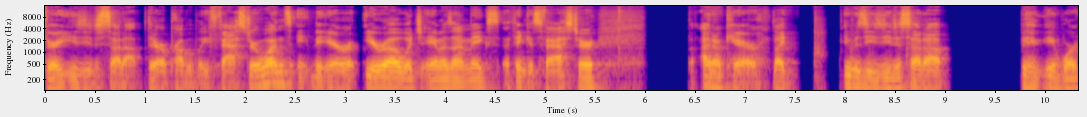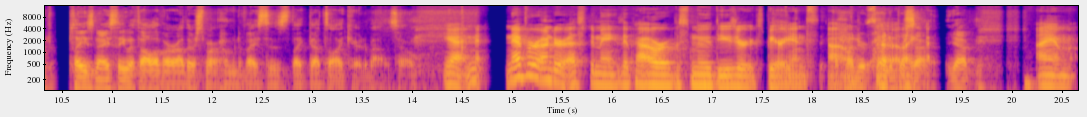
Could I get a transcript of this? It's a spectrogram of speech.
very easy to set up. There are probably faster ones. The Eero, which amazon makes i think is faster. I don't care. Like it was easy to set up. It, it worked plays nicely with all of our other smart home devices. Like that's all i cared about so. Yeah. Ne- never underestimate the power of a smooth user experience. Um, 100 so, like, 100% yep I am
